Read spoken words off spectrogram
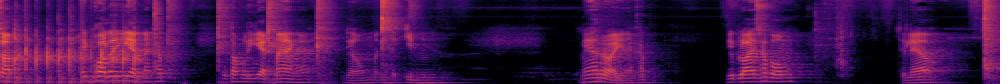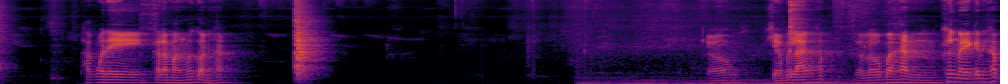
สับให้พอละเอียดนะครับไม่ต้องละเอียดมากนะเดี๋ยวมันจะกินไม่อร่อยนะครับ เรียบร้อยครับผม เสร็จแล้ว พักไว้ในกระมังไว้ก่อนนะครับเดี๋ยวเขียงไปล้างครับ เดี๋ยวเรามาหั่นเครื่องในกันครับ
